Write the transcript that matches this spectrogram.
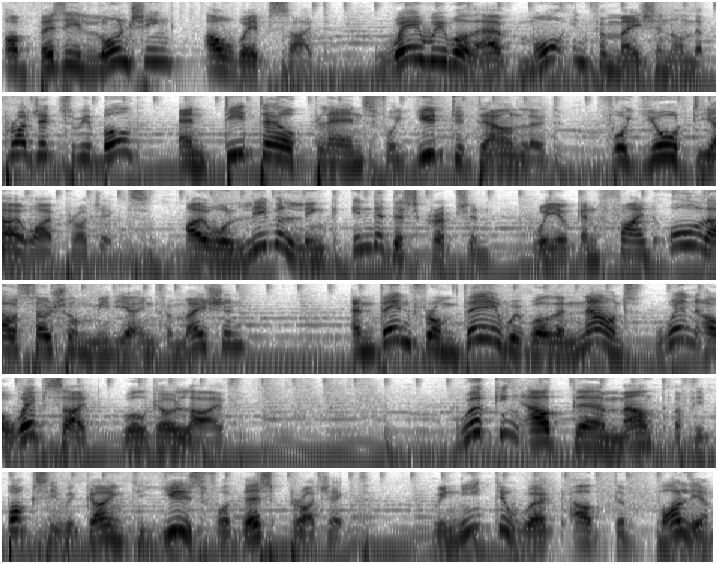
are busy launching our website where we will have more information on the projects we build and detailed plans for you to download for your DIY projects. I will leave a link in the description where you can find all our social media information and then from there we will announce when our website will go live. Working out the amount of epoxy we're going to use for this project, we need to work out the volume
